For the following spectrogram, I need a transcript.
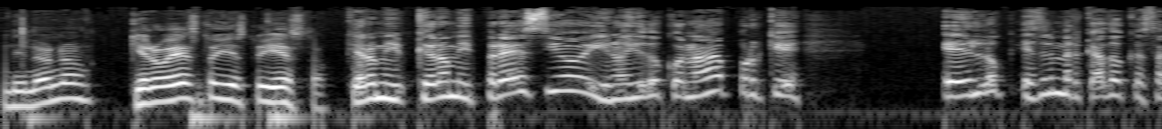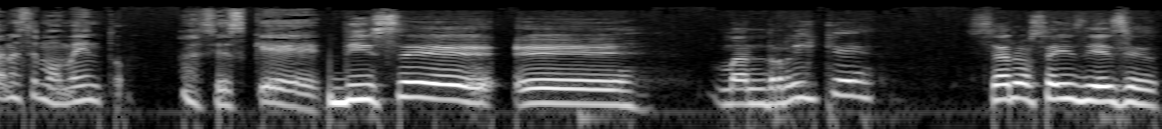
di no, no, quiero esto y esto y esto. Quiero mi, quiero mi precio y no ayudo con nada porque es, lo, es el mercado que está en este momento. Así es que Dice eh, Manrique 0610,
